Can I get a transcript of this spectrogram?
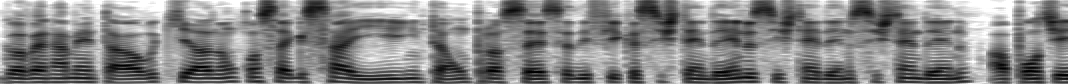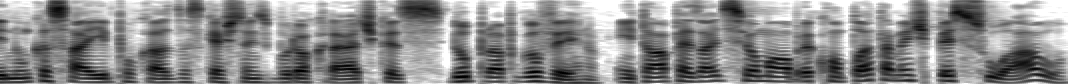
governamental que ela não consegue sair, então o processo ele fica se estendendo, se estendendo, se estendendo, ao ponto de ele nunca sair por causa das questões burocráticas do próprio governo. Então, apesar de ser uma obra completamente pessoal,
